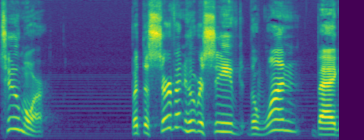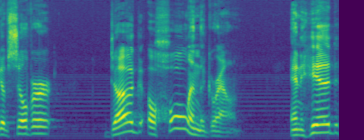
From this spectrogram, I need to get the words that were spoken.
two more. But the servant who received the one bag of silver dug a hole in the ground and hid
